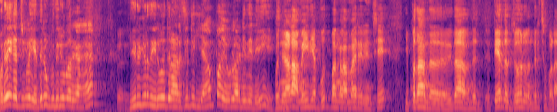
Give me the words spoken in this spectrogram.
ஒரே கட்சிக்குள்ள எதிரும் புதிரியுமா இருக்காங்க? இருக்கிறது இருபத்தி நாலு சீட்டுக்கு ஏன்பா இவ்வளவு அடிதடி? கொஞ்ச நாளா அமைதியா பூத் பங்களா மாதிரி இருந்துச்சு. இப்பதான் அந்த இதா வந்து தேர்தல் ஜோர் வந்துருச்சு போல.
